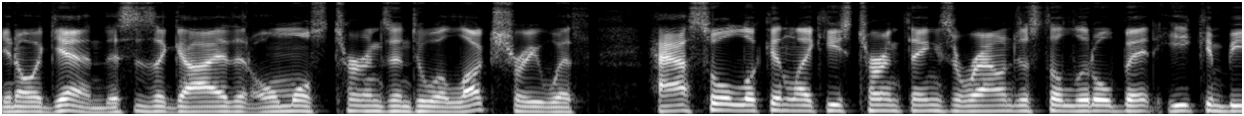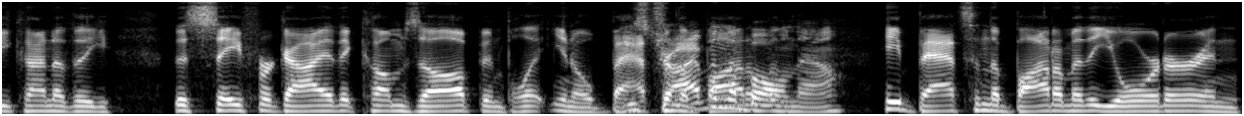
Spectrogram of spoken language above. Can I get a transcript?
you know, again, this is a guy that almost turns into a luxury with Hassell looking like he's turned things around just a little bit. He can be kind of the the safer guy that comes up and play, you know, bats He's in driving the, bottom ball now. he bats in the bottom of the order, and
